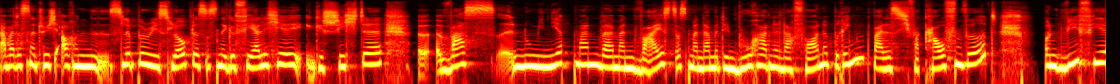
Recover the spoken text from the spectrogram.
Aber das ist natürlich auch ein slippery slope. Das ist eine gefährliche Geschichte. Äh, was nominiert man, weil man weiß, dass man damit den Buchhandel nach vorne bringt, weil es sich verkaufen wird? Und wie viel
